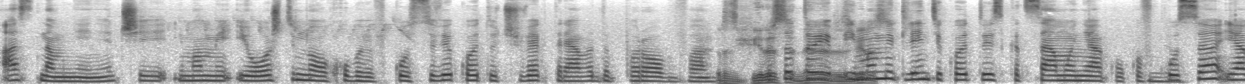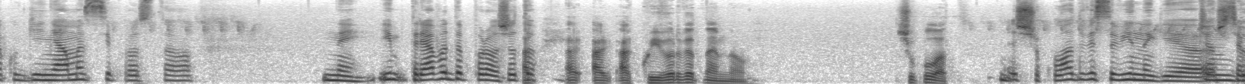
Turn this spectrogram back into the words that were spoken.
аз на мнение, че имаме и още много хубави вкусови, които човек трябва да пробва. Разбира се, Защото не, и- разбира имаме се. клиенти, които искат само няколко вкуса и ако ги няма си просто... Не, им трябва да пробва, защото А, а, а, а кои вървят най-много? Шоколад. шоколадови са винаги а, ще Чандуе.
